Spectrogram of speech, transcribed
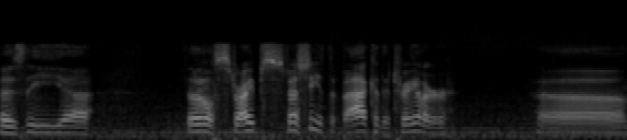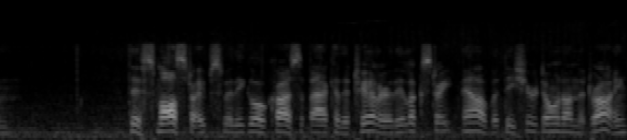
As the, uh, the little stripes, especially at the back of the trailer, um, the small stripes where they go across the back of the trailer, they look straight now, but they sure don't on the drawing.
